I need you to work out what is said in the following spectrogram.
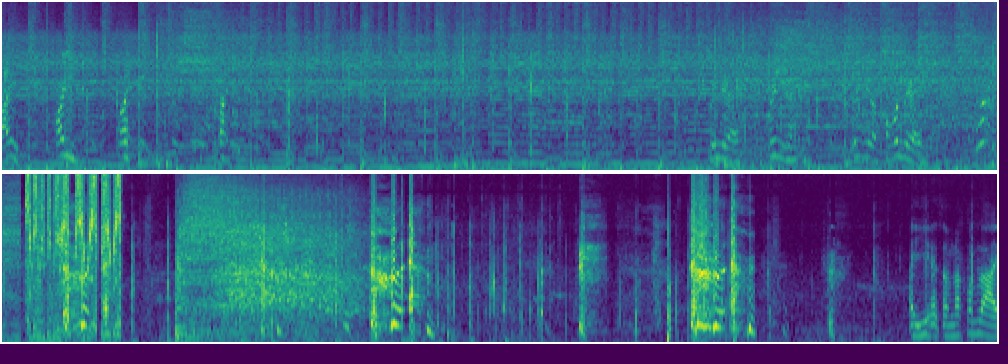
ป ไป ไป ไป ไม่เหนื่อย ไม่เหนื่อย ไม่เหนื่อยเขาว่เหนื่อย ไอ้เหี้ยสำลักน้ำลาย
